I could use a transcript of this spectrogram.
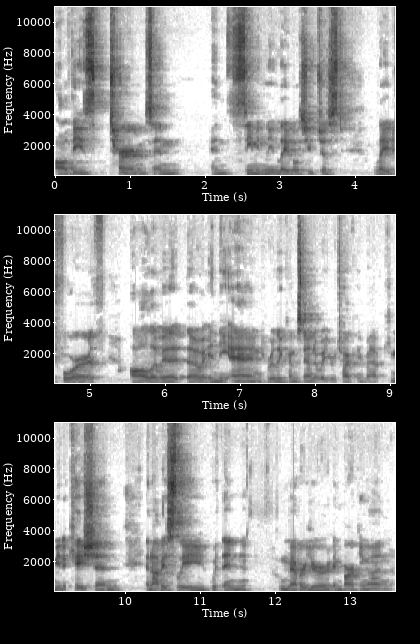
all these terms and and seemingly labels you've just laid forth. All of it, though, in the end, really comes down to what you were talking about: communication, and obviously within whomever you're embarking on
